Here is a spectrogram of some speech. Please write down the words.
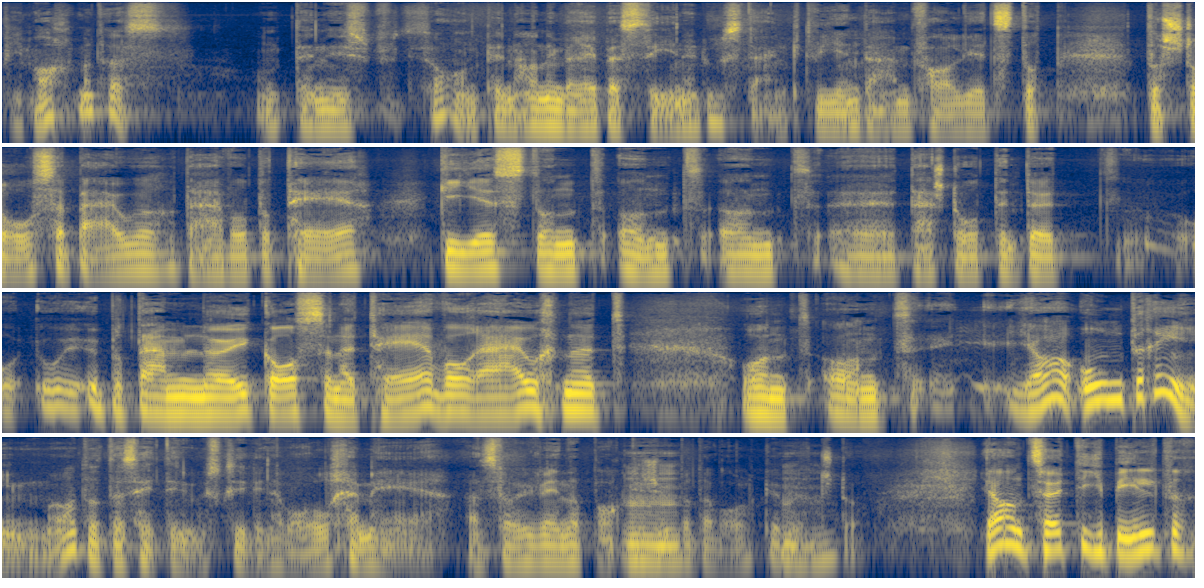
Wie macht man das? Und dann ist so, und dann habe ich mir eben Szenen ausgedacht, wie in dem Fall jetzt der, der Strassenbauer, der, der der Teer gießt und, und, und äh, der steht dann dort über dem neu gegossenen Teer, wo raucht. Und, und ja, unter ihm, oder? Das hätte ausgesehen wie ein Wolkenmeer. Also wie wenn er praktisch mhm. über der Wolke mhm. stehen. Ja, und solche Bilder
